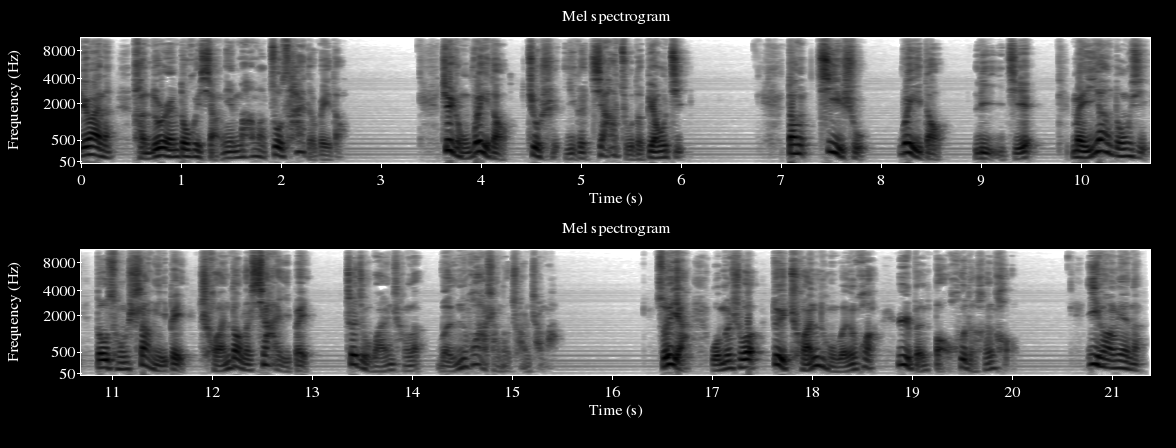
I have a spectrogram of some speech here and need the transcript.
另外呢，很多人都会想念妈妈做菜的味道，这种味道就是一个家族的标记。当技术、味道、礼节。每一样东西都从上一辈传到了下一辈，这就完成了文化上的传承啊。所以啊，我们说对传统文化，日本保护的很好。一方面呢，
